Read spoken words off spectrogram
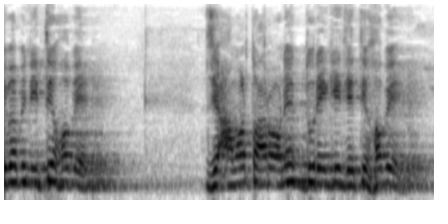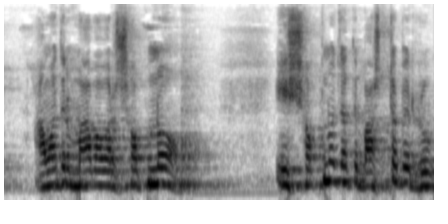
এভাবে নিতে হবে যে আমার তো আরও অনেক দূর এগিয়ে যেতে হবে। আমাদের মা বাবার স্বপ্ন, এই স্বপ্ন যাতে বাস্তবের রূপ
